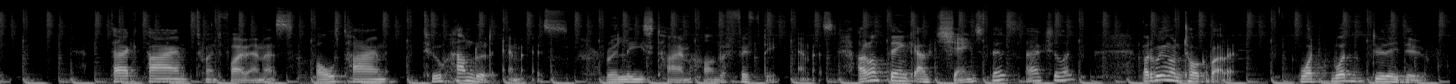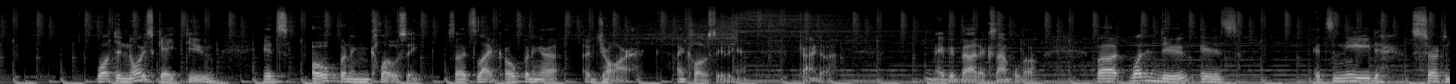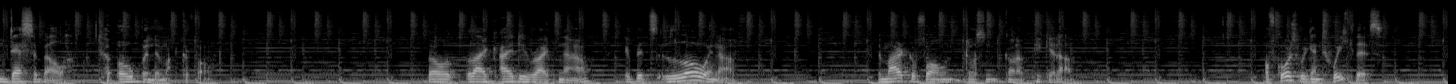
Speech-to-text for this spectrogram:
Attack time 25 ms, hold time 200 ms, release time 150 ms. I don't think I've changed this actually, but we're to talk about it. What what do they do? What the noise gate do, it's opening and closing. So it's like opening a, a jar and closing it again, kinda. Maybe bad example though. But what it do is it's need certain decibel to open the microphone. So like I do right now, if it's low enough, the microphone doesn't gonna pick it up. Of course we can tweak this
